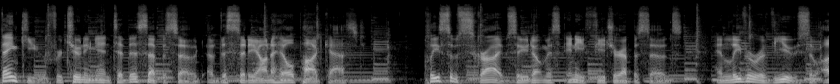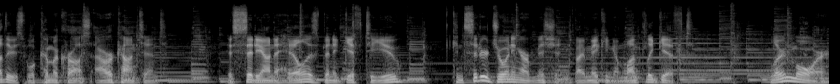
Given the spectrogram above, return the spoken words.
Thank you for tuning in to this episode of the City on a Hill podcast. Please subscribe so you don't miss any future episodes, and leave a review so others will come across our content. If City on a Hill has been a gift to you, consider joining our mission by making a monthly gift. Learn more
